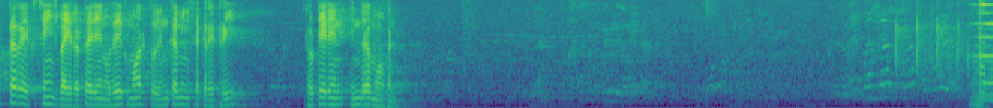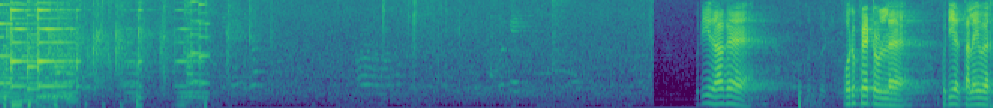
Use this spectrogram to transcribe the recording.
Charter exchange by Rotarian Uday Kumar to incoming secretary, Rotarian Indra Mohan. புதியதாக பொறுப்பேற்றுள்ள புதிய தலைவர்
